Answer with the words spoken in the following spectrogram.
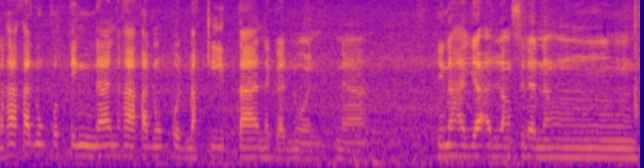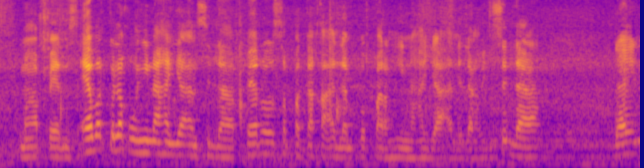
Nakakalungkot tingnan, nakakalungkot makita na ganun na hinahayaan lang sila ng mga parents. Ewan ko lang kung hinahayaan sila, pero sa pagkakaalam ko parang hinahayaan nilang rin sila dahil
